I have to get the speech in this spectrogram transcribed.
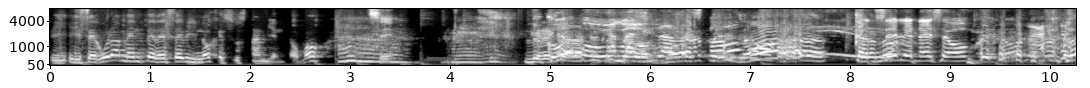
Y, y seguramente de ese vino Jesús también tomó. Sí. ¿Cómo, Hugo? Analizador, ¿cómo? Pero no- Cancelen a ese hombre, ¿no? no, no.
